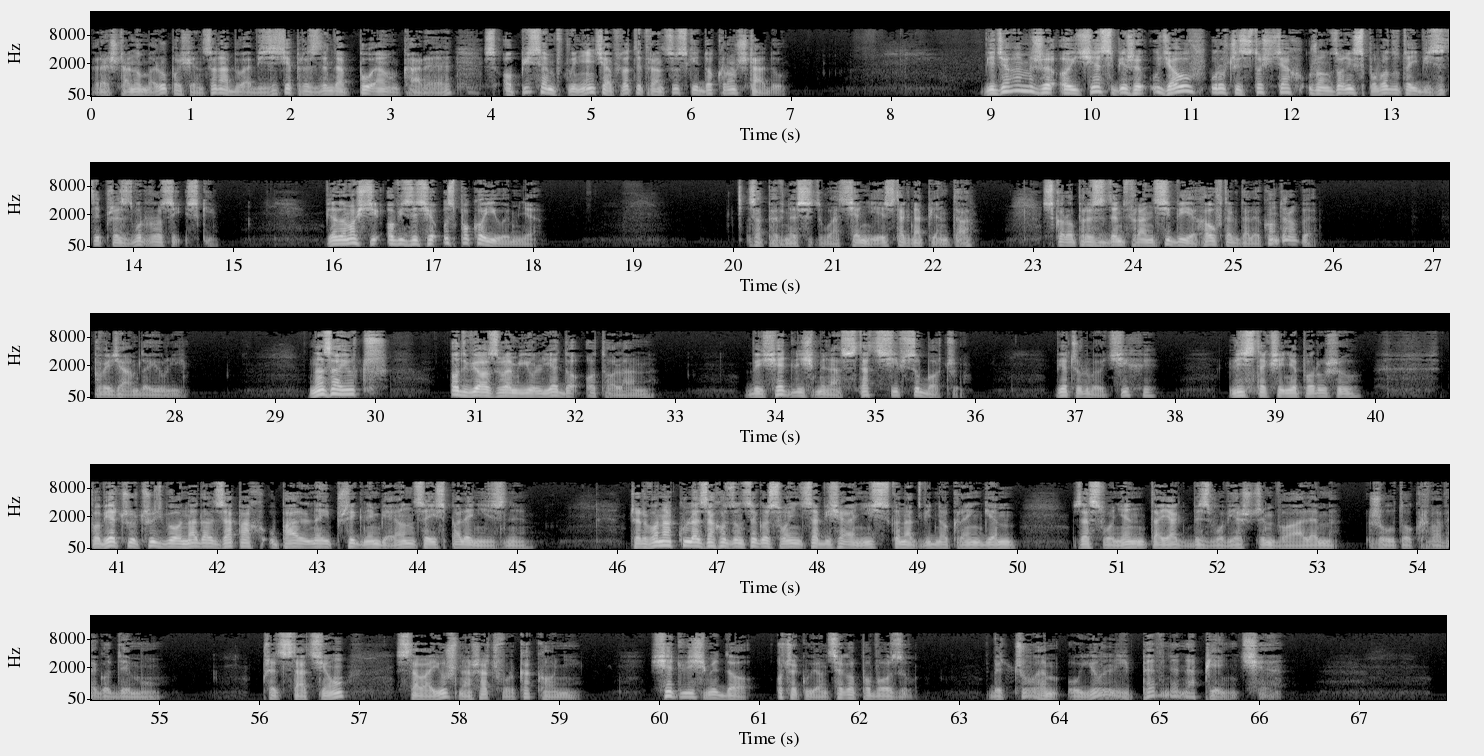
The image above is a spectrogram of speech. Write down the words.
Reszta numeru poświęcona była wizycie prezydenta Poincaré z opisem wpłynięcia floty francuskiej do Kronsztadu. Wiedziałem, że ojciec bierze udział w uroczystościach urządzonych z powodu tej wizyty przez dwór rosyjski. Wiadomości o wizycie uspokoiły mnie. Zapewne sytuacja nie jest tak napięta, skoro prezydent Francji wyjechał w tak daleką drogę. Powiedziałam do Julii. Nazajutrz odwiozłem Julię do Otolan. Wysiedliśmy na stacji w Suboczu. Wieczór był cichy, listek się nie poruszył. W powietrzu czuć było nadal zapach upalnej, przygnębiającej spalenizny. Czerwona kula zachodzącego słońca wisiała nisko nad widnokręgiem, zasłonięta jakby złowieszczym woalem żółto-krwawego dymu. Przed stacją stała już nasza czwórka koni. Siedliśmy do oczekującego powozu. Wyczułem u Julii pewne napięcie.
